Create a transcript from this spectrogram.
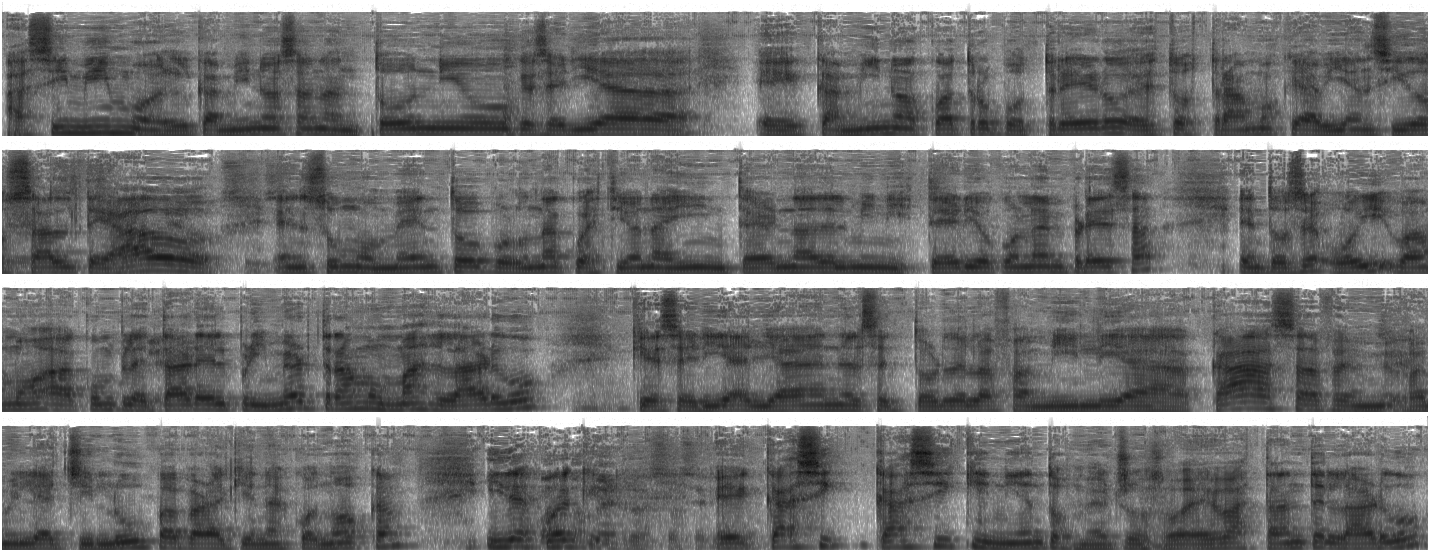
Asimismo, el camino a San Antonio, que sería eh, camino a Cuatro Potreros, estos tramos que habían sido salteados en su momento por una cuestión ahí interna del ministerio con la empresa. Entonces hoy vamos a completar el primer tramo más largo, que sería ya en el sector de la familia Casa, familia Chilupa, para quienes conozcan. Y después eh, casi, casi 500 metros, es bastante largo.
